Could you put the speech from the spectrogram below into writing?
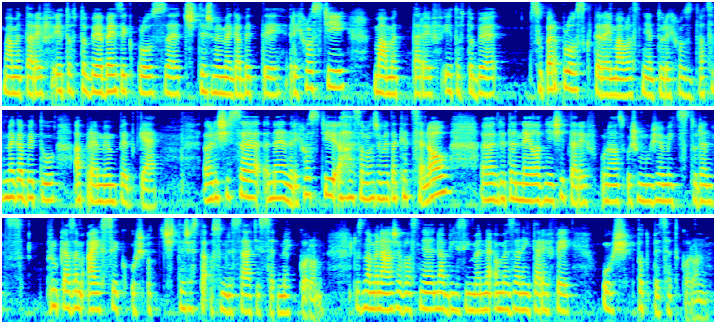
Máme tarif, je to v tobě Basic Plus se 4 megabity rychlostí. Máme tarif, je to v tobě Super Plus, který má vlastně tu rychlost 20 megabitů a Premium 5G. Liší se nejen rychlostí, ale samozřejmě také cenou, kdy ten nejlevnější tarif u nás už může mít student s průkazem ISIC už od 487 korun. To znamená, že vlastně nabízíme neomezené tarify už pod 500 korun.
